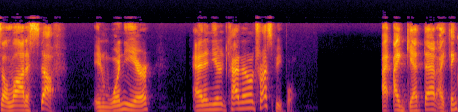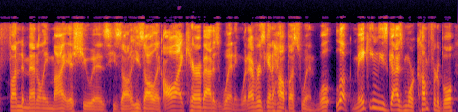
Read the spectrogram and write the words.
It's a lot of stuff in one year, and then you kind of don't trust people. I, I get that. I think fundamentally my issue is he's all he's all like, all I care about is winning. Whatever's going to help us win. Well, look, making these guys more comfortable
